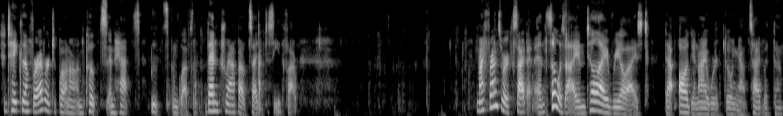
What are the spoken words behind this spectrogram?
to take them forever to put on coats and hats, boots and gloves, then tramp outside to see the flower. My friends were excited, and so was I until I realized that Og and I weren't going outside with them.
